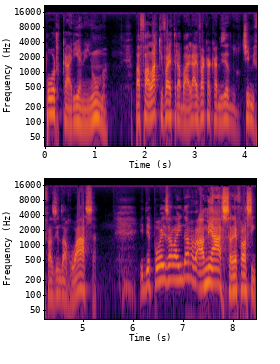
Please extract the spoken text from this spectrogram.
porcaria nenhuma? Para falar que vai trabalhar e vai com a camiseta do time fazendo arruaça? E depois ela ainda ameaça, né? Fala assim:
